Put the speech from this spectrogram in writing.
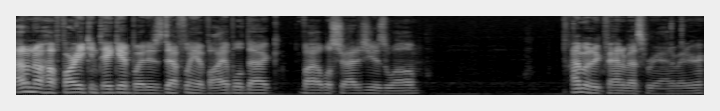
I don't know how far you can take it, but it's definitely a viable deck, viable strategy as well. I'm a big fan of Esper Reanimator.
